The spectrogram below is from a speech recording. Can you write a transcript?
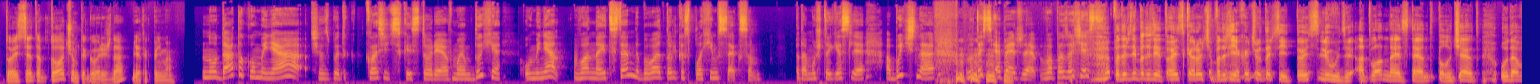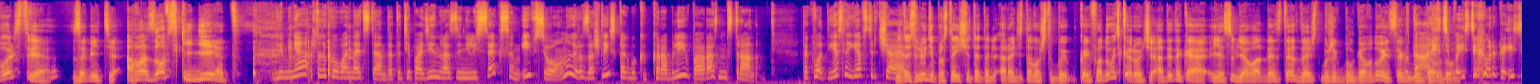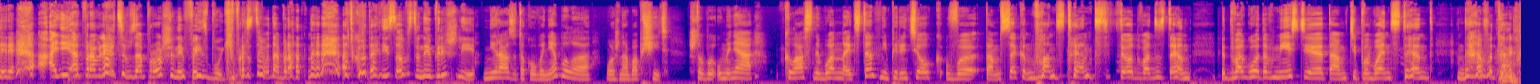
То есть это то, о чем ты говоришь, да? Я так понимаю. Ну да, только у меня сейчас будет классическая история в моем духе. У меня one night стенды бывают только с плохим сексом. Потому что если обычно... Ну, то есть, опять же, возвращаясь... Подожди, подожди, то есть, короче, подожди, я хочу уточнить. То есть люди от One Night Stand получают удовольствие, заметьте, а Вазовский нет. Для меня что такое one night stand? Это типа один раз занялись сексом, и все. Ну и разошлись как бы как корабли по разным странам. Так вот, если я встречаю... Ну, то есть люди просто ищут это ради того, чтобы кайфануть, короче, а ты такая, если у меня one night stand, значит, мужик был говно, и секс да, был говно. и типа из тех пор, из серии, а, они отправляются в запрошенные в Фейсбуке, просто вот обратно, откуда они, собственно, и пришли. Ни разу такого не было, можно обобщить, чтобы у меня классный one night stand не перетек в там second one stand, third one stand, два года вместе, там, типа, one stand, да, вот так.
